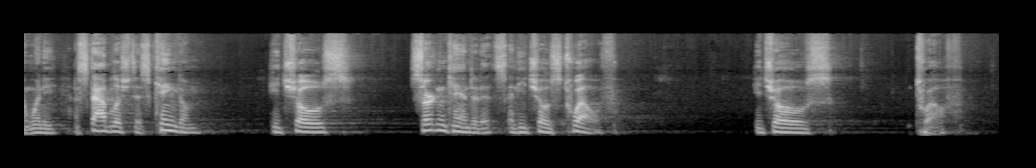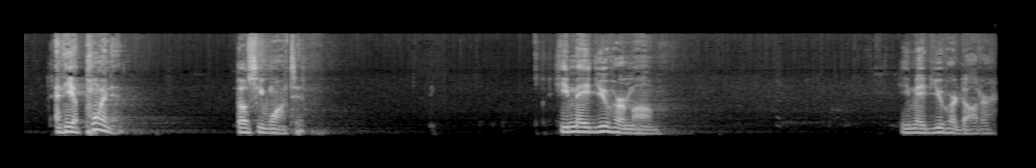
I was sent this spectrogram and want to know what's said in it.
And when he established his kingdom, he chose certain candidates and he chose 12. He chose 12. And he appointed those he wanted. He made you her mom. He made you her daughter.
